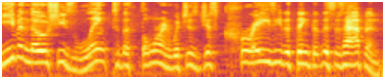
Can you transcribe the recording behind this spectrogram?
even though she's linked to the Thoran, which is just crazy to think that this has happened.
